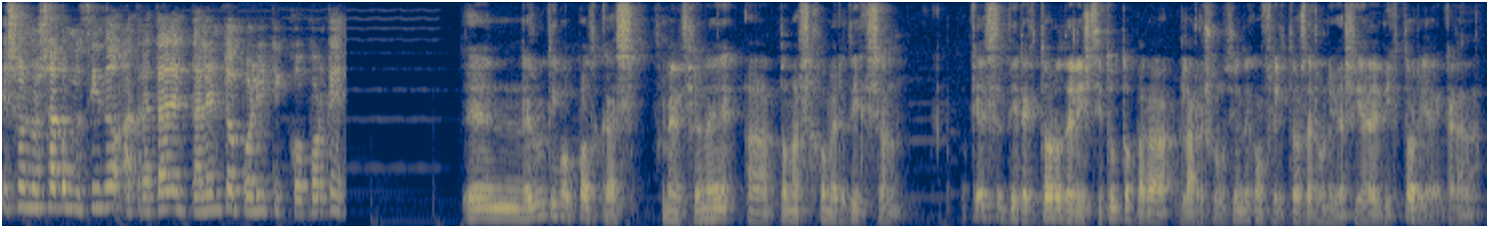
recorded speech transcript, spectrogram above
Eso nos ha conducido a tratar el talento político. ¿Por qué? En el último podcast mencioné a Thomas Homer Dixon, que es director del Instituto para la Resolución de Conflictos de la Universidad de Victoria, en Canadá.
